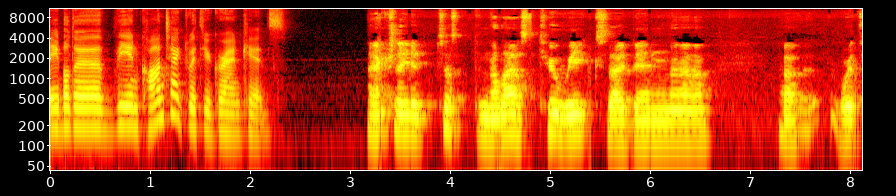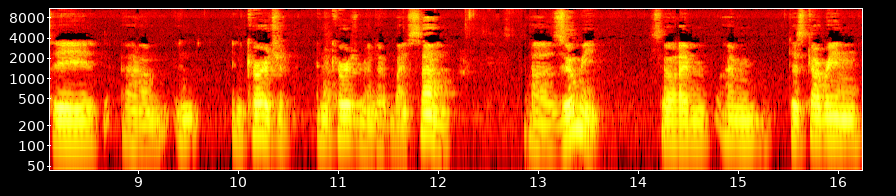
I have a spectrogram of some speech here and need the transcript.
able to be in contact with your grandkids? Actually, just in the last two weeks, I've been uh, uh, with the um, in, encourage, encouragement of my son, uh, Zooming. So I'm I'm discovering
